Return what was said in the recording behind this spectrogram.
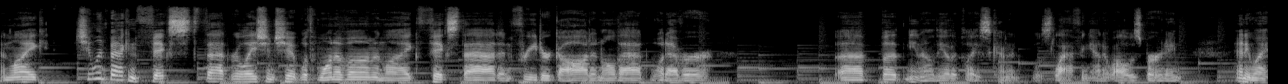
And like she went back and fixed that relationship with one of them and like fixed that and freed her god and all that whatever. Uh, but you know, the other place kind of was laughing at it while it was burning. Anyway,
